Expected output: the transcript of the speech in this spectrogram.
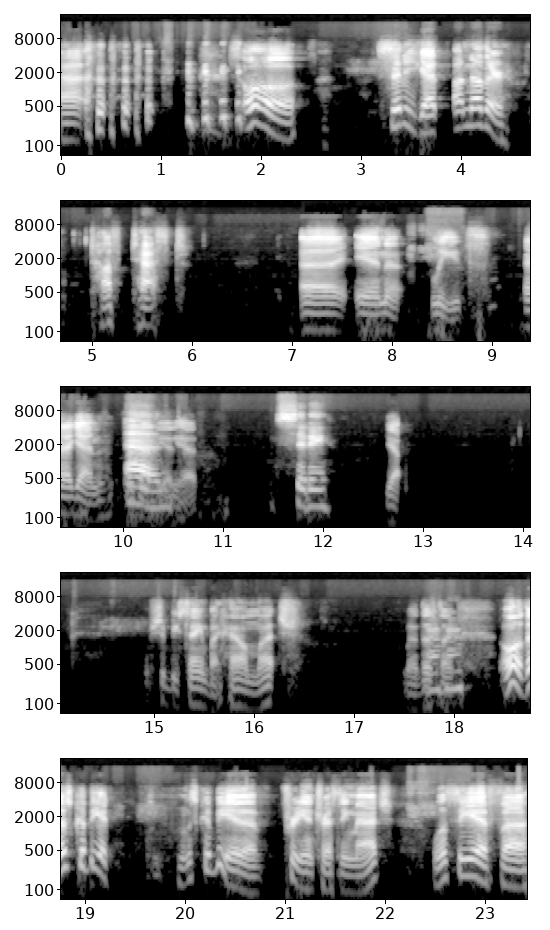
Uh, so City get another tough test uh, in Leeds, and again, it's at the Uh. City. We should be saying by how much, but this time, Mhm. oh, this could be a this could be a pretty interesting match. Let's see if uh,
